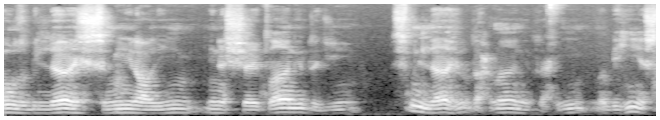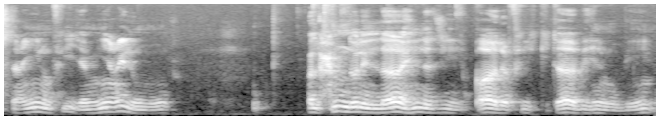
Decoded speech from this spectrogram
أعوذ بالله السميع العليم من الشيطان الرجيم. بسم الله الرحمن الرحيم. وبه يستعين في جميع الأمور. الحمد لله الذي قال في كتابه المبين.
